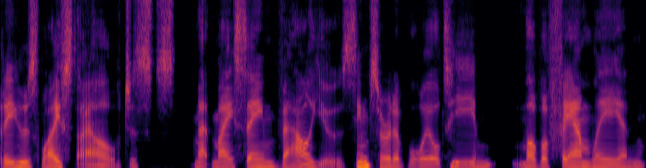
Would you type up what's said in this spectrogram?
Somebody whose lifestyle just met my same values, same sort of loyalty, love of family and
